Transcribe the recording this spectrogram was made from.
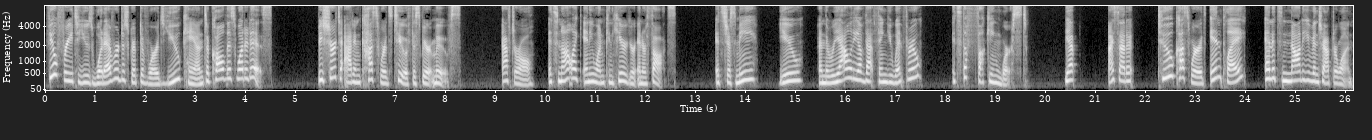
Feel free to use whatever descriptive words you can to call this what it is. Be sure to add in cuss words too if the spirit moves. After all, it's not like anyone can hear your inner thoughts. It's just me, you, and the reality of that thing you went through it's the fucking worst. Yep, I said it. Two cuss words in play, and it's not even chapter one.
